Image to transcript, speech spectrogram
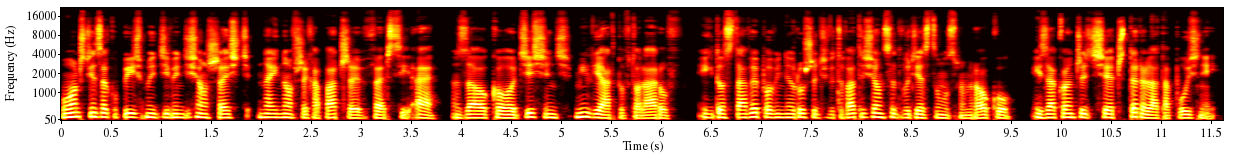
Łącznie zakupiliśmy 96 najnowszych Apache w wersji E za około 10 miliardów dolarów. Ich dostawy powinny ruszyć w 2028 roku i zakończyć się 4 lata później.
